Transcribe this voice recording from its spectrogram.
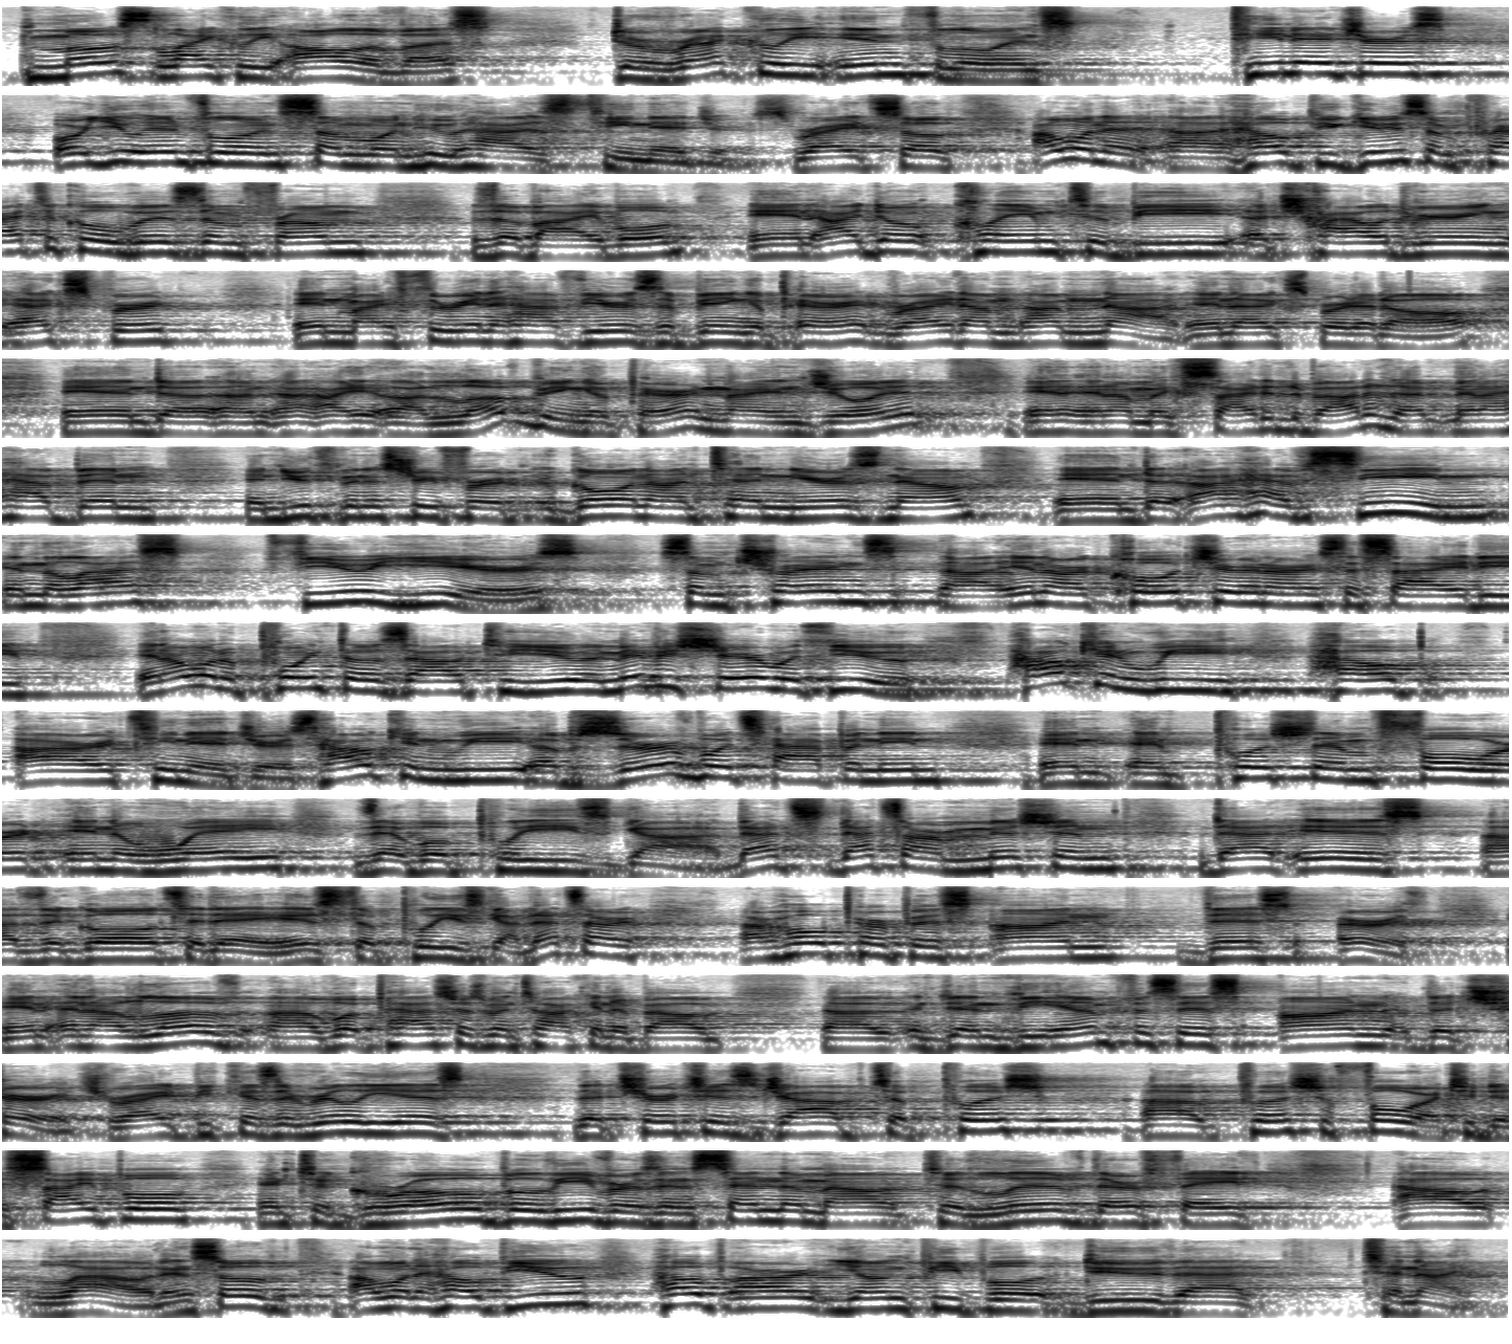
most likely all of us, directly influence teenagers or you influence someone who has teenagers, right? So I want to uh, help you, give you some practical wisdom from the Bible. And I don't claim to be a child rearing expert in my three and a half years of being a parent, right? I'm, I'm not an expert at all. And, uh, I, I, love being a parent and I enjoy it and, and, I'm excited about it. I, And I have been in youth ministry for going on 10 years now. And I have seen in the last few years some trends uh, in our culture, in our society, and I want to point those out to you and maybe share with you how can we help our teenagers? How can we observe what's happening and, and push them forward in a way that will please God? That's, that's our mission. That is uh, the goal today, is to please God. That's our, our whole purpose on this earth. And, and I love uh, what Pastor's been talking about uh, and the emphasis on the church, right? Because it really is the church's job to push, uh, push forward, to disciple and to grow believers and send them out to live their faith out loud. And so I want to help you, help our young people do that tonight.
